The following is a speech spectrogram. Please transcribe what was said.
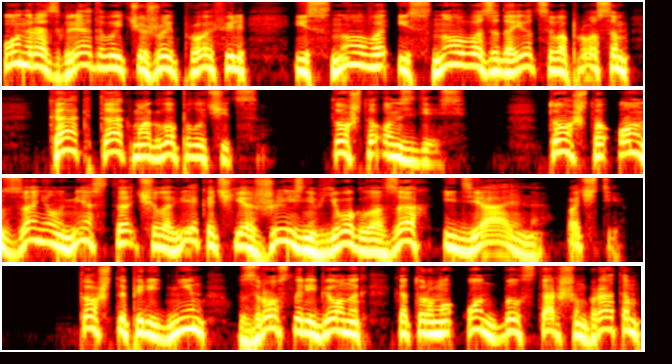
Он разглядывает чужой профиль и снова и снова задается вопросом, как так могло получиться? То, что он здесь. То, что он занял место человека, чья жизнь в его глазах идеальна, почти. То, что перед ним взрослый ребенок, которому он был старшим братом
